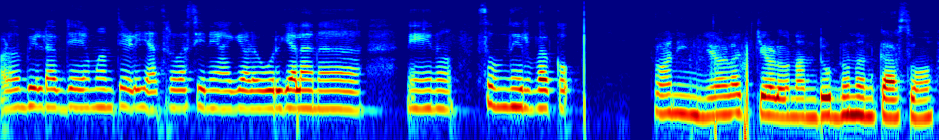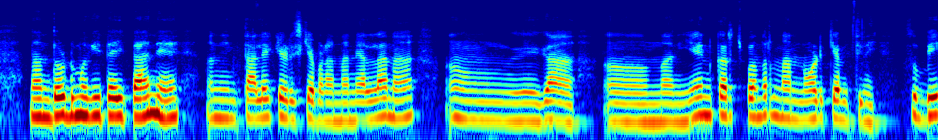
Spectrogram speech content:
ಅವಳು ಬಿಲ್ಡಪ್ ಜಯಮ್ ಅಂತೇಳಿ ಹೆಸರುವಾಸಿನೇ ಆಗ್ಯಾಳು ಊರಿಗೆಲ್ಲನ. ನೀನು ಸುಮ್ಮನಿರ್ಬೇಕು ಸೊ ನೀನು ಹೇಳೋದು ಕೇಳು ನನ್ನ ದುಡ್ಡು ನನ್ನ ಕಾಸು ನನ್ನ ದುಡ್ಡು ಮುಗಿತೈತಾನೆ ನಿನ್ನ ತಲೆ ಕೆಡಿಸ್ಕೊಬೇಡ ನಾನೆಲ್ಲನ ಈಗ ನಾನು ಏನು ಖರ್ಚು ಬಂದ್ರೆ ನಾನು ನೋಡ್ಕೊಂತೀನಿ ಸುಬ್ಬಿ,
